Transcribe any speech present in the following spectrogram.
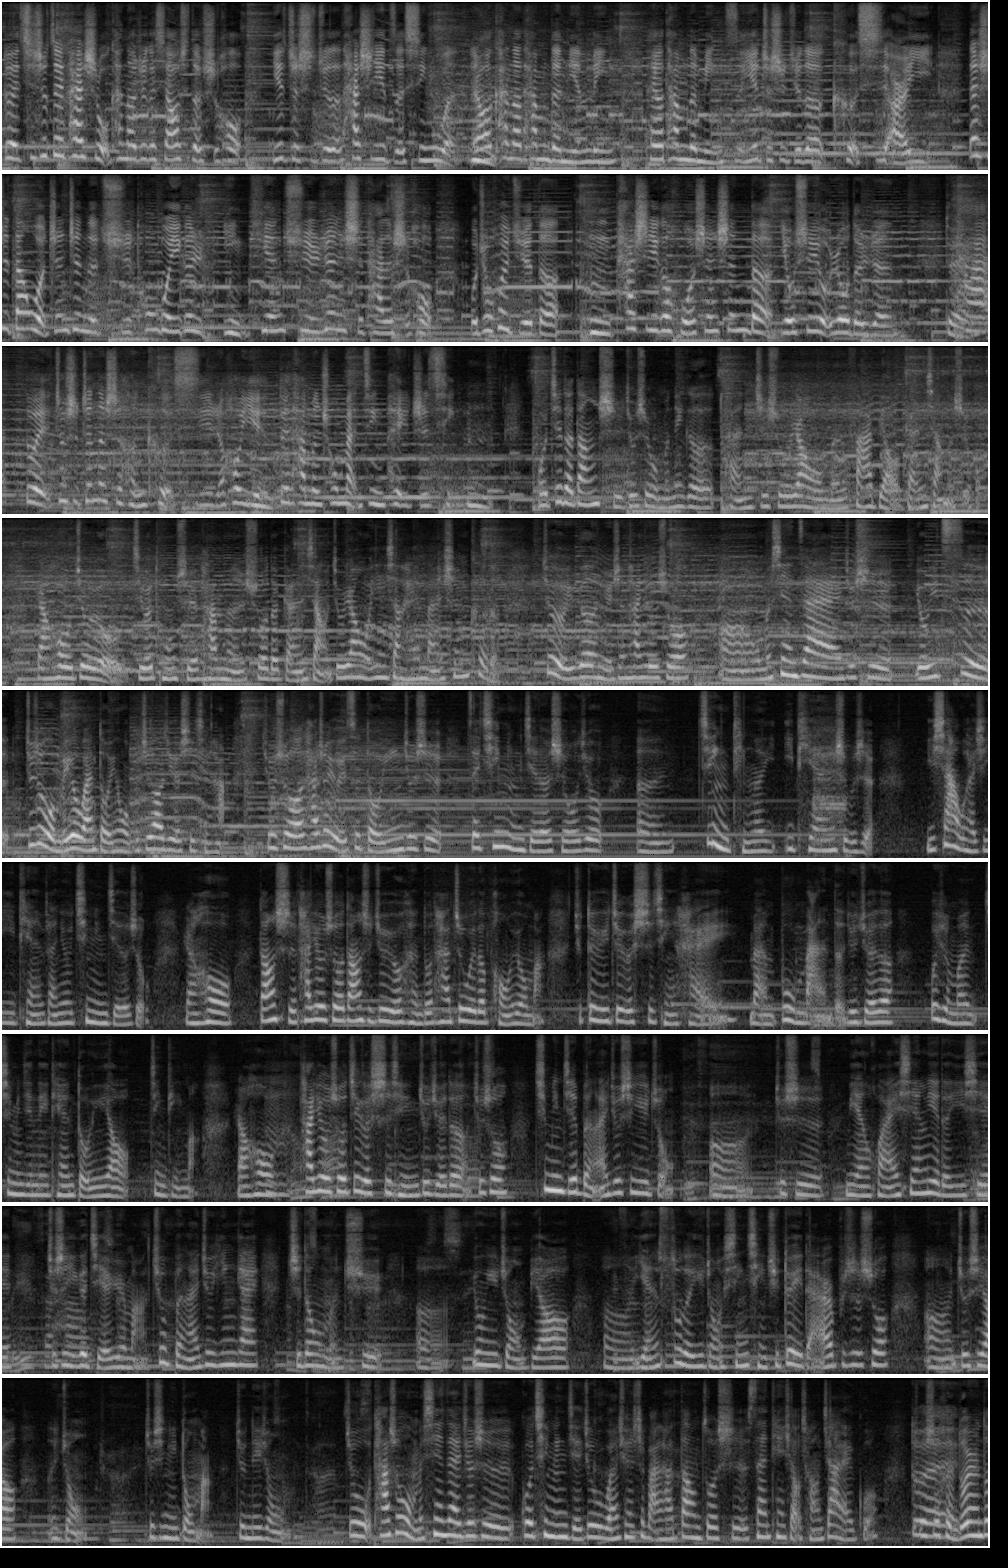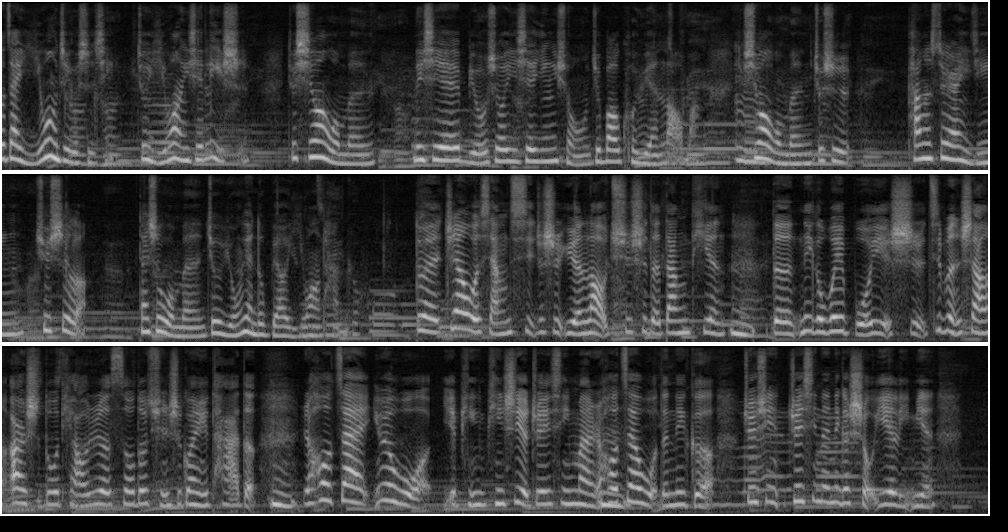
对，其实最开始我看到这个消息的时候，也只是觉得它是一则新闻，然后看到他们的年龄，还有他们的名字，也只是觉得可惜而已。但是当我真正的去通过一个影片去认识他的时候，我就会觉得，嗯，他是一个活生生的有血有肉的人。对，他对，就是真的是很可惜，然后也嗯对他们充满敬佩之情。嗯，我记得当时就是我们那个团支书让我们发表感想的时候，然后就有几位同学他们说的感想，就让我印象还蛮深刻的。就有一个女生，她就说，嗯，我们现在就是有一次，就是我没有玩抖音，我不知道这个事情哈。就是说，她说有一次抖音就是在清明节的时候就，嗯，禁停了一天，是不是？一下午还是一天，反正就清明节的时候。然后当时他就说，当时就有很多他周围的朋友嘛，就对于这个事情还蛮不满的，就觉得为什么清明节那天抖音要禁停嘛？然后嗯他就说这个事情就觉得，就说清明节本来就是一种，嗯、就是缅怀先烈的一些，就是一个节日嘛，就本来就应该值得我们去，呃，用一种比较。嗯，严肃的一种心情去对待，而不是说，嗯，就是要那种，就是你懂吗？就那种，就他说我们现在就是过清明节，就完全是把它当做是三天小长假来过，就是很多人都在遗忘这个事情，就遗忘一些历史，就希望我们那些比如说一些英雄，就包括元老嘛，就希望我们就是他们虽然已经去世了，但是我们就永远都不要遗忘他们。对，这让我想起就是元老去世的当天嗯的那个微博也是，基本上二十多条热搜都全是关于他的。嗯然后在，因为我也平平时也追星嘛，然后嗯在我的那个追星追星的那个首页里面，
